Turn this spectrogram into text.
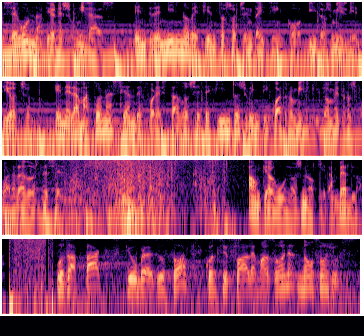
Según Naciones Unidas, entre 1985 y 2018, en el Amazonas se han deforestado 724.000 kilómetros cuadrados de selva. Aunque algunos no quieran verlo. Os ataques que o Brasil sofre quando se fala em Amazônia não são justos.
